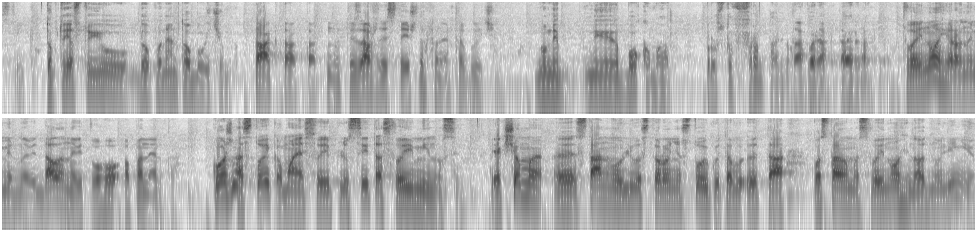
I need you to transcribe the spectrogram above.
стійка. Тобто я стою до опонента обличчям. Так, так, так. Ти завжди стоїш до опонента обличчям. Ну не, не боком, а просто фронтально Так, вперед. так, так, так. Твої ноги равномірно віддалені від твого опонента. Кожна стойка має свої плюси та свої мінуси. Якщо ми е, станемо в лівосторонню стойку та, в- та поставимо свої ноги на одну лінію,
